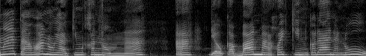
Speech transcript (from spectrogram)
แม่แต่ว่าหนูอยากกินขนมนะ อะ เดี๋ยวกลับบ้านมาค่อยกินก็ได้นะลูก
